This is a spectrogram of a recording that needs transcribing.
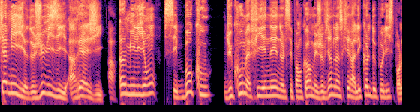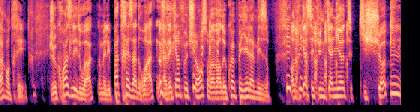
Camille de Juvisy a réagi. Un million, c'est beaucoup. Du coup, ma fille aînée ne le sait pas encore, mais je viens de l'inscrire à l'école de police pour la rentrée. Je croise les doigts, comme elle est pas très à droite, avec un peu de chance, on va avoir de quoi payer la maison. En tout cas, c'est une cagnotte qui choque. Mm.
